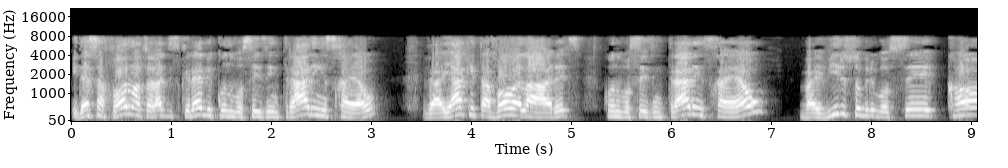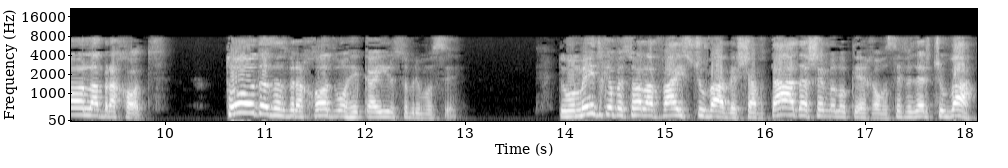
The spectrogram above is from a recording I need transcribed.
E dessa forma a Torá descreve quando vocês entrarem em Israel, quando vocês entrarem em Israel, vai vir sobre você kol brachot. Todas as brachot vão recair sobre você. Do momento que a pessoa ela faz chuva, você fizer chuva,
